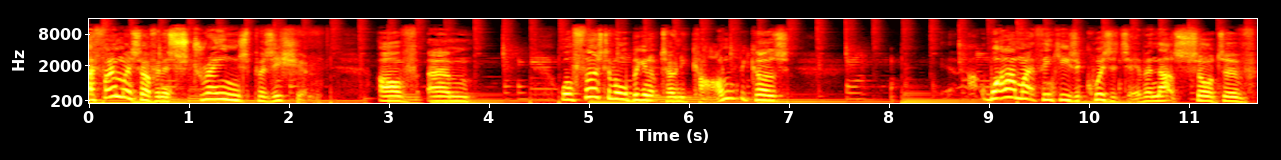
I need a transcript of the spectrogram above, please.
I find myself in a strange position of, um, well, first of all, bigging up Tony Khan because while I might think he's acquisitive and that sort of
